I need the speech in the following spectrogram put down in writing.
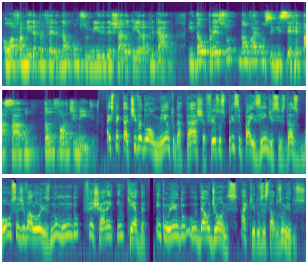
ou a família prefere não consumir e deixar o dinheiro aplicado. Então o preço não vai conseguir ser repassado tão fortemente. A expectativa do aumento da taxa fez os principais índices das bolsas de valores no mundo fecharem em queda, incluindo o Dow Jones, aqui dos Estados Unidos.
